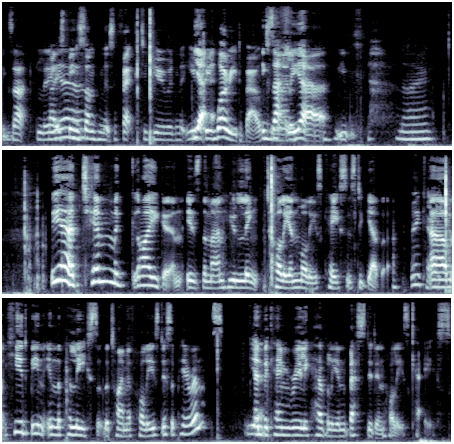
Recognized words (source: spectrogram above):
Exactly. like it's yeah. been something that's affected you and that you've Yeah. been worried about. Exactly, yeah. You... No. But yeah, Tim McGuigan is the man who linked Holly and Molly's cases together. Okay. Um, he had been in the police at the time of Holly's disappearance yeah. and became really heavily invested in Holly's case.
